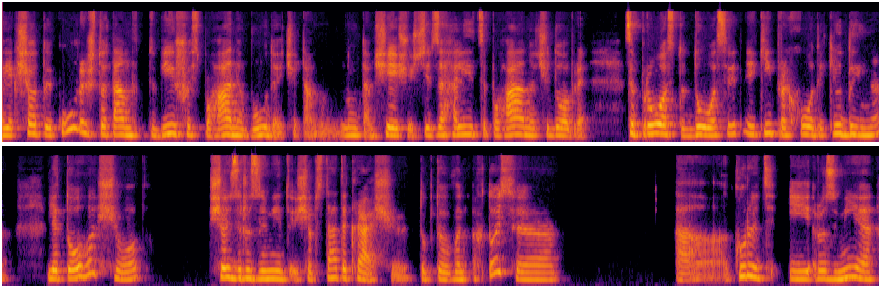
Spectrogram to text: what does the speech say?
якщо ти куриш, то там тобі щось погане буде, чи там ну там ще щось, чи взагалі це погано чи добре. Це просто досвід, який приходить людина для того, щоб щось зрозуміти, щоб стати кращою. Тобто, вон, хтось е, а, курить і розуміє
